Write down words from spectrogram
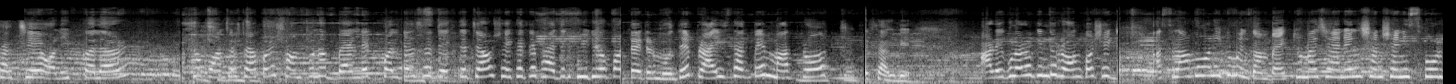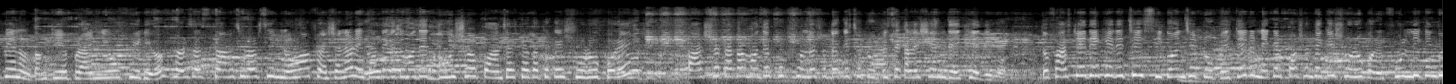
থাকছে অলিভ কালার। পঞ্চাশ টাকা করে সম্পূর্ণ ব্র্যান্ডেড কোয়ালিটি দেখতে চাও। সেক্ষেত্রে ভাইদের ভিডিও করতে এটার মধ্যে প্রাইস থাকবে মাত্র, থাকবে। আর এগুলোরও কিন্তু রং কষে। আসসালামু আলাইকুম welcome back to my channel sunshine scorpion welcome to a prime new video first আজকে আমি চলে আসছি নোহা ফ্যাশন আর এখান থেকে তোমাদের দুইশো পঞ্চাশ টাকা থেকে শুরু করে পাঁচশো টাকার মধ্যে খুব সুন্দর সুন্দর কিছু টু পিসের কালেকশন দেখিয়ে দিব। তো ফার্স্টে দেখিয়ে দিচ্ছি সিকোয়েন্সের টু নেকের পশন থেকে শুরু করে ফুললি কিন্তু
